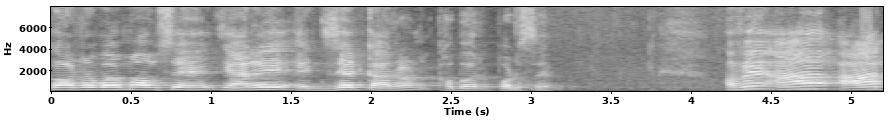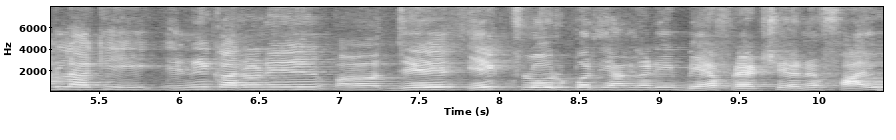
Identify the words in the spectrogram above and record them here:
કરવામાં આવશે ત્યારે એક્ઝેક્ટ કારણ ખબર પડશે. હવે આ આગ લાગી એને કારણે જે એક ફ્લોર ઉપર ત્યાં આગળ બે ફ્લેટ છે અને ફાઇવ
